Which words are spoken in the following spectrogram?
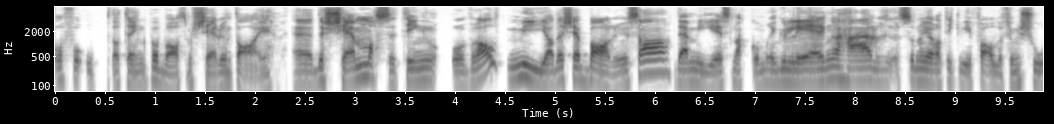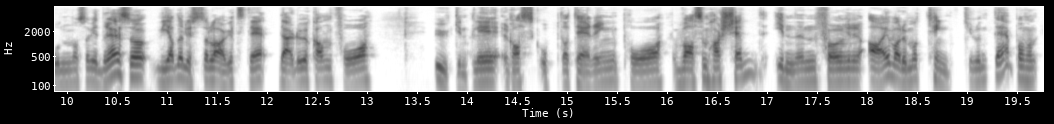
å få oppdateringer på hva som skjer rundt AI. Eh, det skjer masse ting overalt. Mye av det skjer bare i USA. Det er mye snakk om reguleringer her som gjør at ikke vi får alle funksjonene osv. Så, videre. så vi hadde lyst til å lage et sted der du kan få ukentlig rask oppdatering på hva som har skjedd innenfor AI, hva du må tenke rundt det på en sånn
